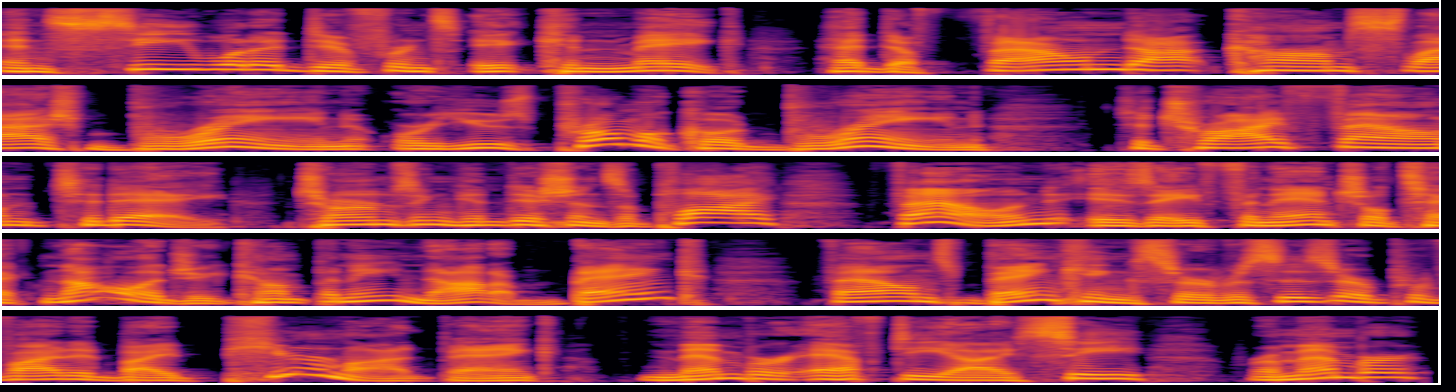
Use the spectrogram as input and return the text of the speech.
and see what a difference it can make. Head to found.com slash brain or use promo code BRAIN to try Found today. Terms and conditions apply. Found is a financial technology company, not a bank. Found's banking services are provided by Piermont Bank, member FDIC. Remember,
